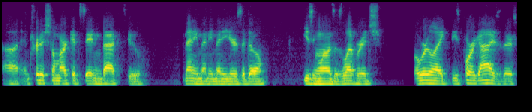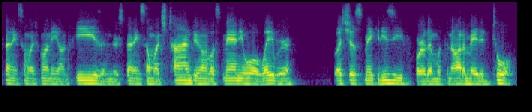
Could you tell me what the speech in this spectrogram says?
uh, in traditional markets dating back to many, many, many years ago, using loans as leverage. But we're like, these poor guys, they're spending so much money on fees and they're spending so much time doing all this manual labor. Let's just make it easy for them with an automated tool.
